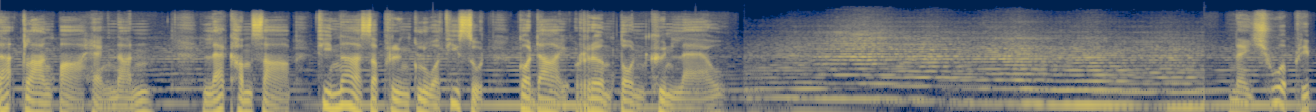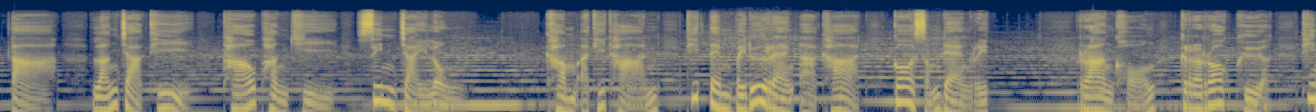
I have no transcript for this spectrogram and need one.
ณกลางป่าแห่งนั้น และคำสาปที่น่าสะพรึงกลัวที่สุดก็ได้เริ่มต้นขึ้นแล้ว ในชั่วพริบตา หลังจากที่ เท้าพังคีสิ้นใจลงคำอธิษฐานที่เต็มไปด้วยแรงอาฆาตก็สำแดงฤทธิ์ร่างของกระรอกเผือกที่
